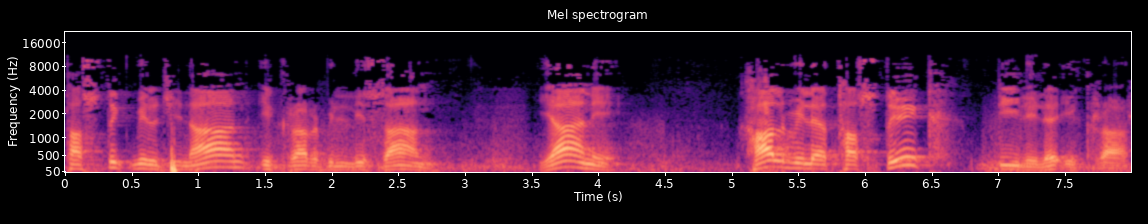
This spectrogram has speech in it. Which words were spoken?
Tasdik bil cinan, ikrar bil lisan. Yani kalb ile tasdik, dil ile ikrar.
